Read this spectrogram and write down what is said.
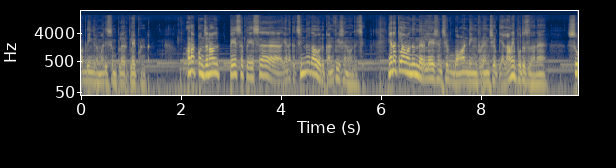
அப்படிங்கிற மாதிரி சிம்பிளாக ரிப்ளை பண்ணிட்டேன். ஆனால் கொஞ்ச நாள் பேச பேச எனக்கு சின்னதாக ஒரு கன்ஃபியூஷன் வந்துச்சு. எனக்கெலாம் வந்து இந்த ரிலேஷன்ஷிப் பாண்டிங் ஃப்ரெண்ட்ஷிப் எல்லாமே புதுசு தானே. ஸோ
